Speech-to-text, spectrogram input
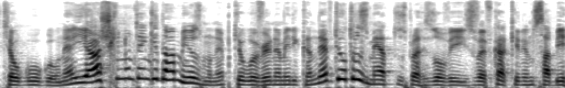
Que é o Google, né? E acho que não tem que dar mesmo, né? Porque o governo americano deve ter outros métodos para resolver isso. Vai ficar querendo saber.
